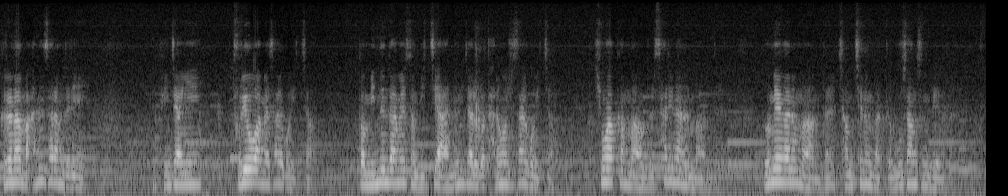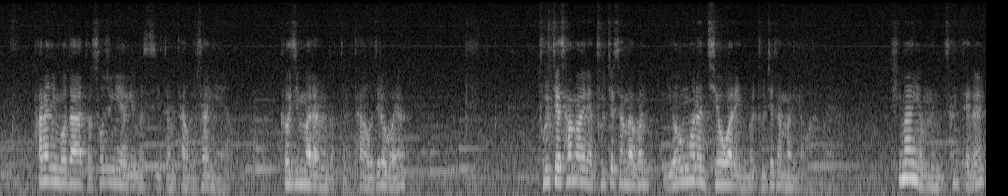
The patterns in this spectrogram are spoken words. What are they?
그러나 많은 사람들이 굉장히 두려워하며 살고 있죠. 또 믿는다면서 믿지 않는 자들과 다름없이 살고 있죠. 흉악한 마음들, 살인하는 마음들, 음행하는 마음들, 점치는 것들, 우상숭배들. 하나님보다 더 소중히 여기는 것이 있다면 다 우상이에요. 거짓말하는 것들 다 어디로 가요? 둘째 사망이네. 둘째 사망은 영원한 지옥 아래 있는 걸 둘째 사망이라고 하는 거예요. 희망이 없는 상태를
